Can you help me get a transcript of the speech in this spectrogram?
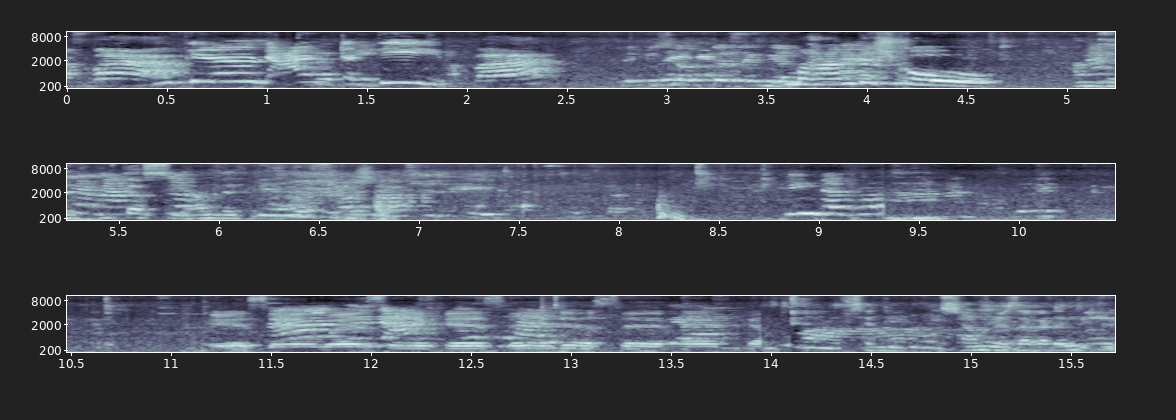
আপা। Mahandesko. আন্দাজ দিতেছি আন্দাজ সামনের জায়গাটা দিতে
